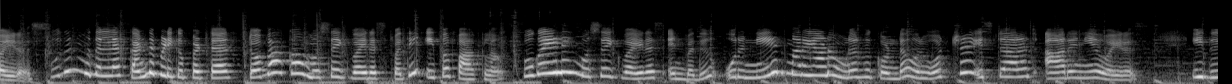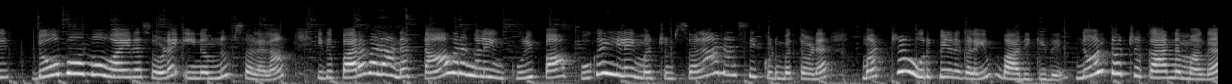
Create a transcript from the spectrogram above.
வைரஸ் முதன் முதல்ல கண்டுபிடிக்கப்பட்ட டொபாக்கோ மொசைக் வைரஸ் பற்றி இப்போ பார்க்கலாம். புகையிலை மொசைக் வைரஸ் என்பது ஒரு நேர்மறையான உணர்வு கொண்ட ஒரு ஒற்றை இஸ்டாரண்ட் ஆர்என்ஏ வைரஸ். இது டோபோமோ வைரஸோட இனம்னு சொல்லலாம். இது பரவலான தாவரங்களையும் குறிப்பாக புகையிலை மற்றும் சொலானாசி குடும்பத்தோட மற்ற உறுப்பினர்களையும் பாதிக்குது. நோய் தொற்று காரணமாக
